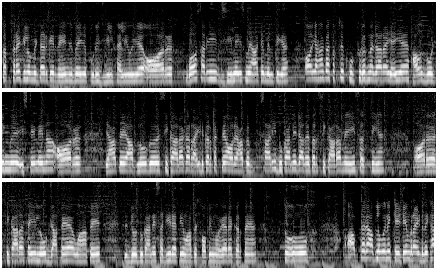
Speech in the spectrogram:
17 किलोमीटर के रेंज में ये पूरी झील फैली हुई है और बहुत सारी झीलें इसमें आके मिलती है। और यहाँ का सबसे खूबसूरत नज़ारा यही है हाउस बोटिंग में स्टे लेना और यहाँ पे आप लोग शिकारा का राइड कर सकते हैं और यहाँ पे सारी दुकानें ज़्यादातर शिकारा में ही सस्ती हैं और शिकारा से ही लोग जाते हैं, वहाँ पे जो दुकानें सजी रहती हैं, वहाँ पे शॉपिंग वगैरह करते हैं। तो अब तक आप लोगों ने के राइड देखा,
